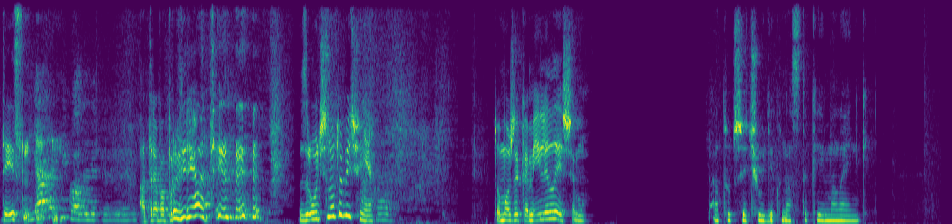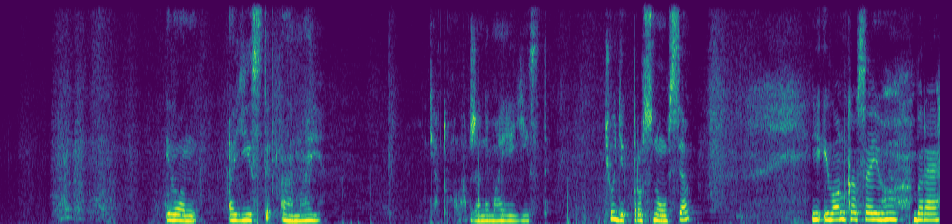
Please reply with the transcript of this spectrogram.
тисни. Я так ніколи не перевіряю. А треба провіряти. Зручно тобі чи ні? То може Камілі лишимо. А тут ще чудик у нас такий маленький. Ілон, а їсти? А, має. Я думала, вже немає їсти. Чудик проснувся. І Ілонка все його бере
